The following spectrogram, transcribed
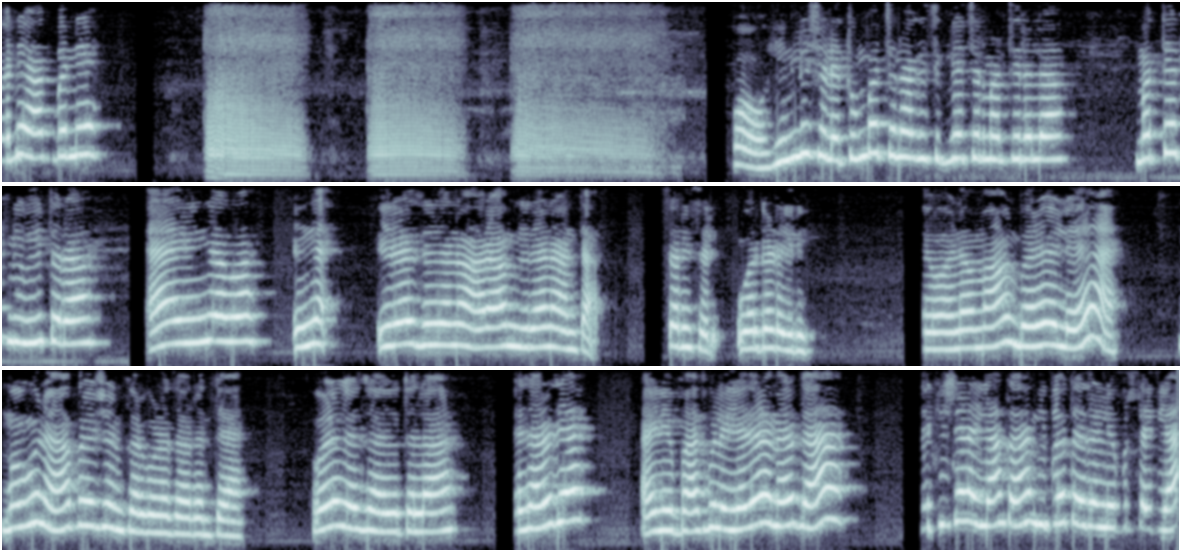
ಬನ್ನಿ, ಹಾಕ್ ಬನ್ನಿ. ಓ ಇಂಗ್ಲೀಷಲ್ಲೇ ತುಂಬಾ ಚೆನ್ನಾಗಿ ಸಿಗ್ನೇಚರ್ ಮಾಡ್ತೀರಲ್ಲ. ಮತ್ತೆ ನೀವು ಈ ಥರ ಹಿಂಗೆ ಹಿಂಗೆ ಇರೋದಿರೋಣ ಆರಾಮ್ ಇರೋಣ ಅಂತ. ಸರಿ ಸರಿ, ಹೊರ್ಗಡೆ ಇರಿ. ನಮ್ಮ ಬೆಳೆಯಲ್ಲಿ ಮಗುನ ಆಪರೇಷನ್ ಕರ್ಕೊಂಡೋದವ್ರಂತೆ. ಒಳ್ಳೆ ಆಗುತ್ತಲ್ಲ ಸರೋಜ ಐ ನೀವು ಬಾಸ್ಬಿಲ್ಲ ಎಳೆ ನೋಡ್ದ? ಕಿಶನ ಯಾಕ? ನಿದ್ರತಾ ಇದ್ರಲ್ಲಿ ಎಬ್ಬಿಸ್ತಾ ಇದೆಯಾ?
